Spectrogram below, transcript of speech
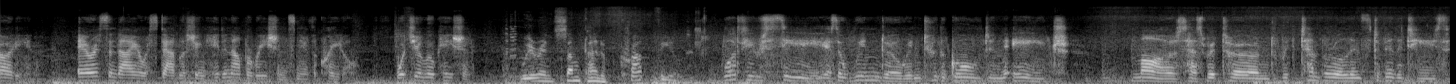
Guardian, Eris and I are establishing hidden operations near the cradle. What's your location? We're in some kind of crop field. What you see is a window into the Golden Age. Mars has returned with temporal instabilities,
